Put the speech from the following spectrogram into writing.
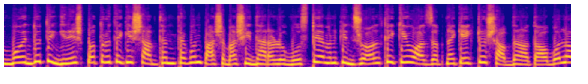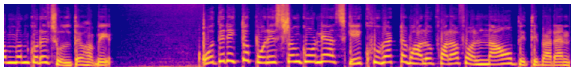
বৈদ্যুতিক জিনিসপত্র থেকে সাবধান থাকুন, পাশাপাশি ধারালো বস্তু, এমনকি জল থেকেও আজ আপনাকে একটু সাবধানতা অবলম্বন করে চলতে হবে। অতিরিক্ত পরিশ্রম করলে আজকে খুব একটা ভালো ফলাফল নাও পেতে পারেন।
